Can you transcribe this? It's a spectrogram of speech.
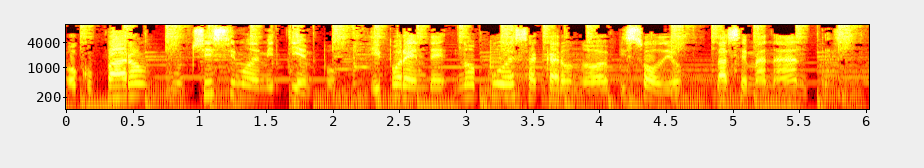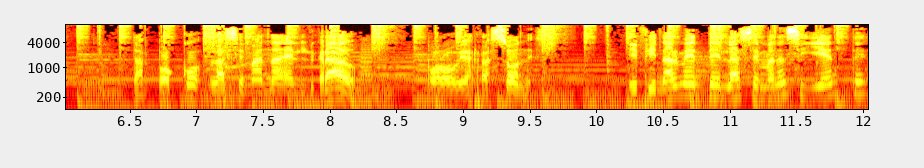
ocuparon muchísimo de mi tiempo y por ende no pude sacar un nuevo episodio la semana antes. Tampoco la semana del grado, por obvias razones. Y finalmente la semana siguiente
